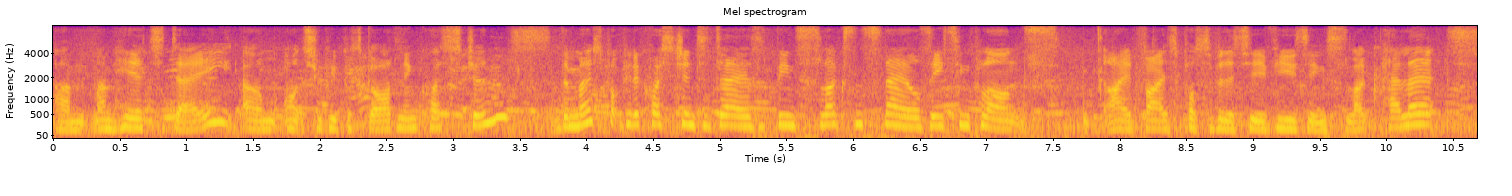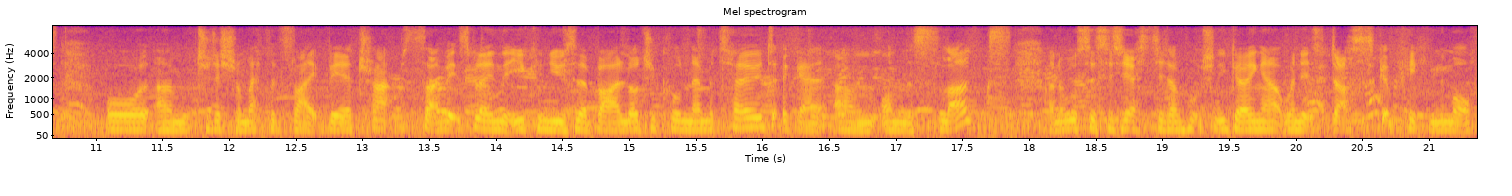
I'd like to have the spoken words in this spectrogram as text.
Um, I'm here today um, answering people's gardening questions. The most popular question today has been slugs and snails eating plants. I advise possibility of using slug pellets or um, traditional methods like beer traps. I've explained that you can use a biological nematode again um, on the slugs, and also suggested, unfortunately, going out when it's dusk and picking them off.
